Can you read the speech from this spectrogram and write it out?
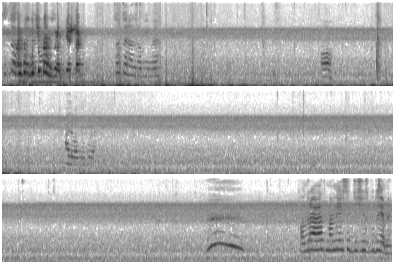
To co robimy? No? bucikach zrobić jeszcze? Co teraz robimy? O! Ale ładna góra. Konrad, mam miejsce, gdzie się zbudujemy.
